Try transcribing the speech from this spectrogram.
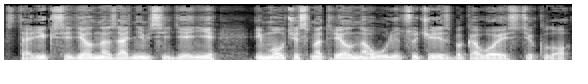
Старик сидел на заднем сиденье и молча смотрел на улицу через боковое стекло.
